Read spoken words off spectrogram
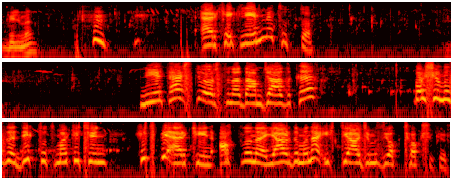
Bilmem. Erkekliğin mi tuttu? Niye ters diyorsun adamcağızı kız? Başımızı dik tutmak için hiçbir erkeğin aklına, yardımına ihtiyacımız yok çok şükür.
